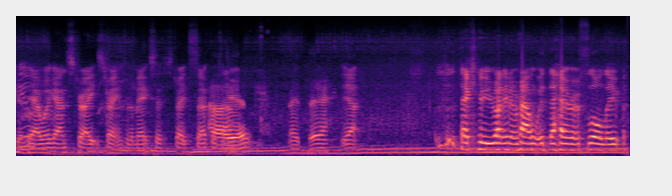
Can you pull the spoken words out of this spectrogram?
Yeah, we're going straight, straight into the mixer, straight to circle Oh yeah, right there. Yeah. They're gonna be running around with their floor loop.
